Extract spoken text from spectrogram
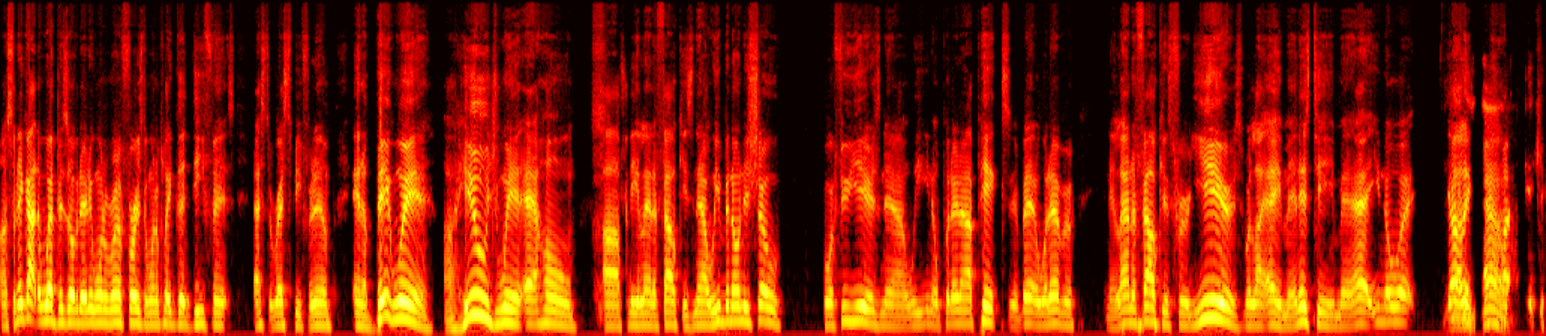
Uh, so they got the weapons over there. They want to run first. They want to play good defense. That's the recipe for them. And a big win, a huge win at home uh, for the Atlanta Falcons. Now we've been on this show for a few years now. We, you know, put in our picks or bet or whatever. And the Atlanta Falcons for years were like, "Hey, man, this team, man, hey, you know what? Y'all ain't is down. my ticket.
